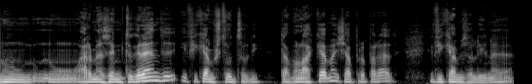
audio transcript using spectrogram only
num, num armazém muito grande e ficámos todos ali. Estavam lá a cama, já preparado, e ficámos ali na,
